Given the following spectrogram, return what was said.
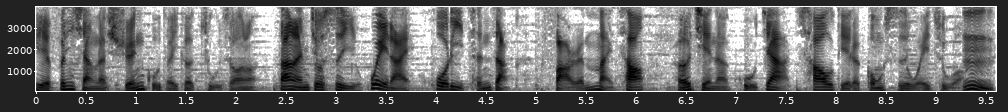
也分享了选股的一个主轴呢，当然就是以未来获利成长、法人买超，而且呢股价超跌的公司为主哦。嗯，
